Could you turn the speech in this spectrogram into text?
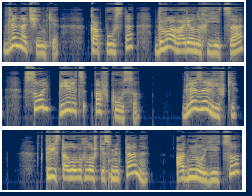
Для начинки капуста, 2 вареных яйца, соль, перец по вкусу. Для заливки 3 столовых ложки сметаны, 1 яйцо,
